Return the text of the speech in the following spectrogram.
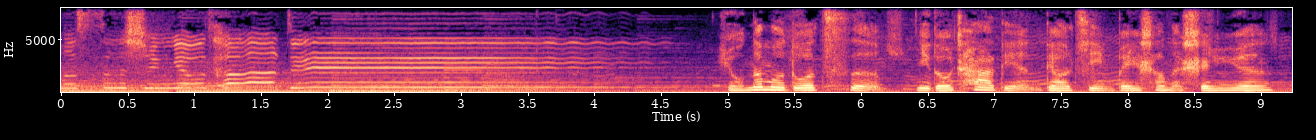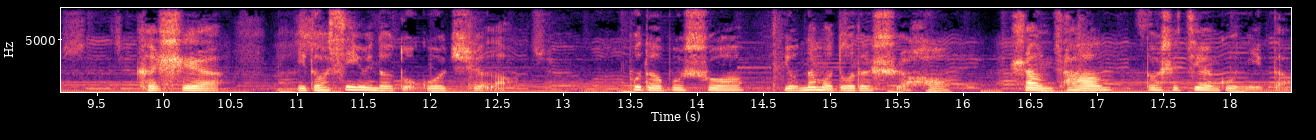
么死心又塌地。有那么多次，你都差点掉进悲伤的深渊，可是，你都幸运的躲过去了。不得不说。有那么多的时候，上苍都是眷顾你的，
